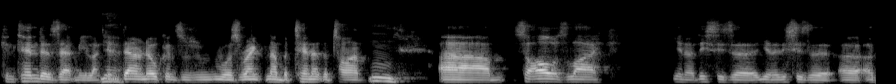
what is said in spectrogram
contenders at me like Yeah. darren elkins was, was ranked number 10 at the time mm, um so i was like you know this is a you know this is a a,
